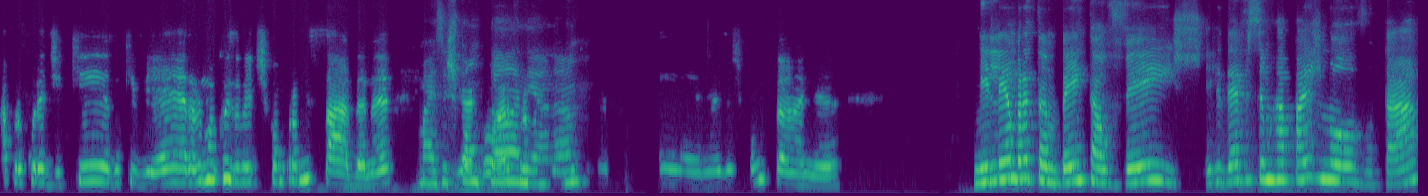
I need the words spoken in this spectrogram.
a procura de quê, do que vier, era uma coisa meio descompromissada, né? Mais espontânea, agora, né? É, mais espontânea. Me lembra também, talvez, ele deve ser um rapaz novo, tá?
